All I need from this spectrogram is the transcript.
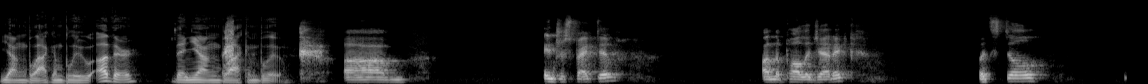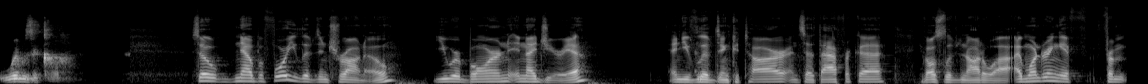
Young Black and Blue, other than Young Black and Blue. Um, introspective, unapologetic, but still whimsical. So now, before you lived in Toronto, you were born in Nigeria, and you've lived in Qatar and South Africa. You've also lived in Ottawa. I'm wondering if, from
